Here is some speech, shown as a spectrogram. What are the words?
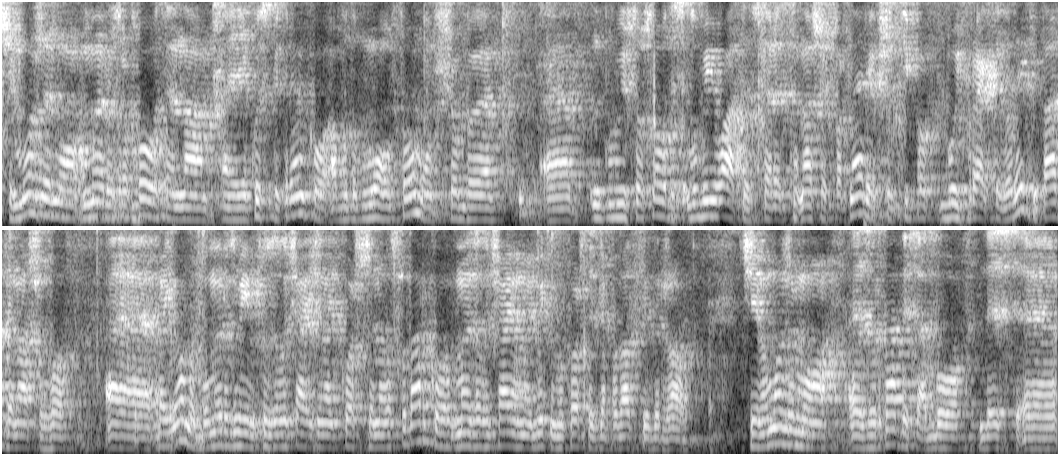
Чи можемо ми розраховувати на е, якусь підтримку або допомогу в тому, щоб е, того слова, десь лобіювати серед наших партнерів, щоб ці будуть проекти великі та для нашого е, району? Бо ми розуміємо, що залучаючи навіть кошти на господарку, ми залучаємо майбутньому кошти для податків держави. Чи ми можемо е, звертатися або десь е,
